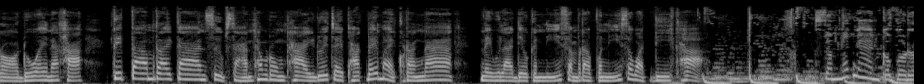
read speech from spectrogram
รด้วยนะคะ ติดตามรายการสืบสารทำรงไทยด้วยใจพักได้ใหม่ครั้งหน้า ในเวลาเดียวกันนี้สำหรับวันนี้สวัสดีค่ะสำนักงานกปร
